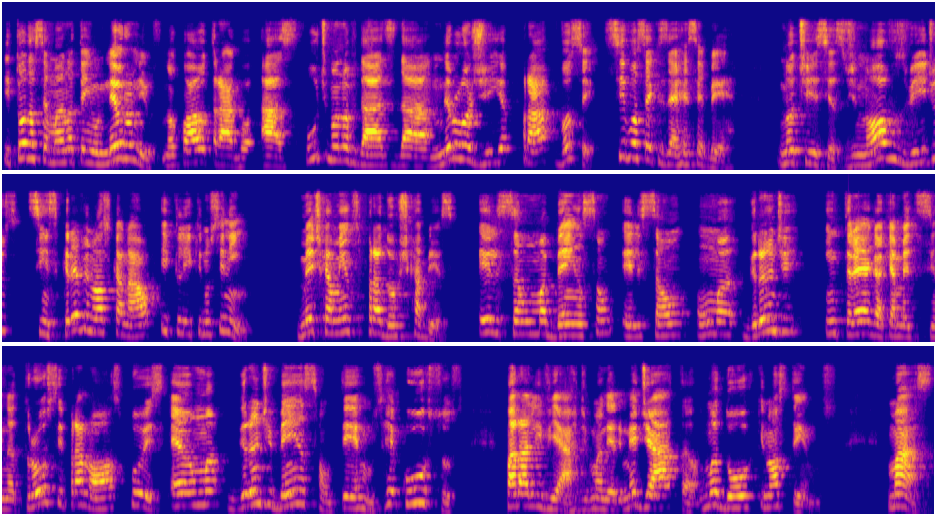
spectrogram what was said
e toda semana tem o Neuronews, no qual eu trago as últimas novidades da neurologia para você. Se você quiser receber notícias de novos vídeos, se inscreva no nosso canal e clique no sininho. Medicamentos para dor de cabeça. Eles são uma benção, eles são uma grande entrega que a medicina trouxe para nós, pois é uma grande benção termos recursos para aliviar de maneira imediata uma dor que nós temos. Mas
